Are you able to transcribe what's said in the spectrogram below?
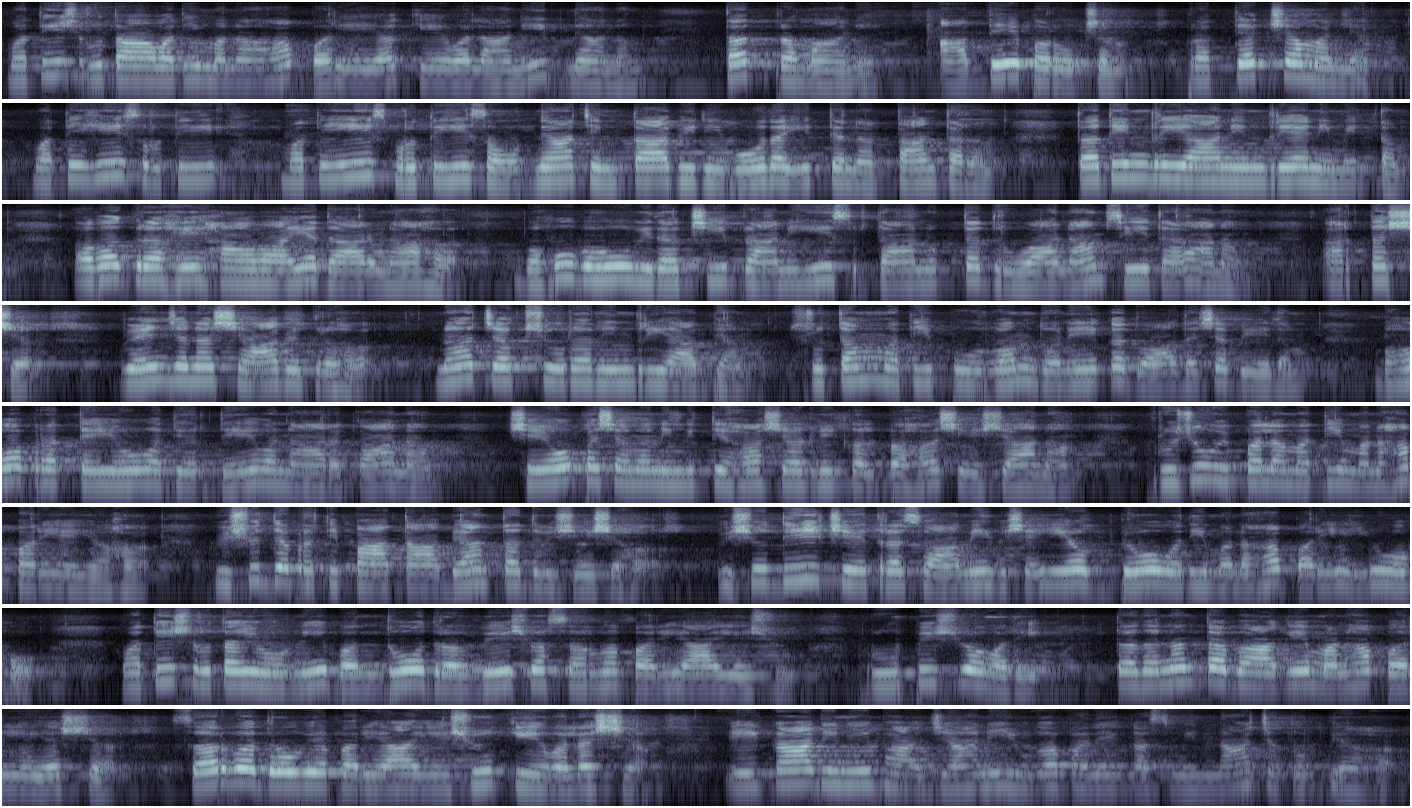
मतिश्रुतावधिमनः परेय केवलानि ज्ञानं तत्प्रमाणे आद्ये परोक्षं प्रत्यक्षमन्यत् मतिः श्रुति, मतिः स्मृतिः संज्ञा चिन्ताभिनिबोध इत्यनर्थान्तरं तदिन्द्रियाणीन्द्रियनिमित्तम् अवग्रहे हावाय धारणाः बहु बहुविदक्षी प्राणिः श्रुतानुक्तध्रुवाणां सेतराणाम्। अर्थस्य व्यञ्जनस्याभिग्रह। न चक्षुरनिन्द्रियाभ्यां श्रुतं मतिपूर्वं द्वनेकद्वादशभेदं भवप्रत्ययोवधिर्देवनारकाणां क्षयोपशमनिमित्तः षड्विकल्पः शेषाणां ऋजुविफलमतिमनः पर्ययः विशुद्धप्रतिपाताभ्यां तद्विशेषः विशुद्धिक्षेत्रस्वामिविषयेभ्योऽवधिमनः पर्ययोः मतिश्रुतयोर्निबन्धो द्रव्येषु सर्वपर्यायेषु रूपेष्ववधे। तदनन्तभागे मनः पर्ययस्य सर्वद्रव्यपर्यायेषु केवलस्य एकादीनि भाज्यानि युगपदे कस्मिन्ना चतुर्भ्यः।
